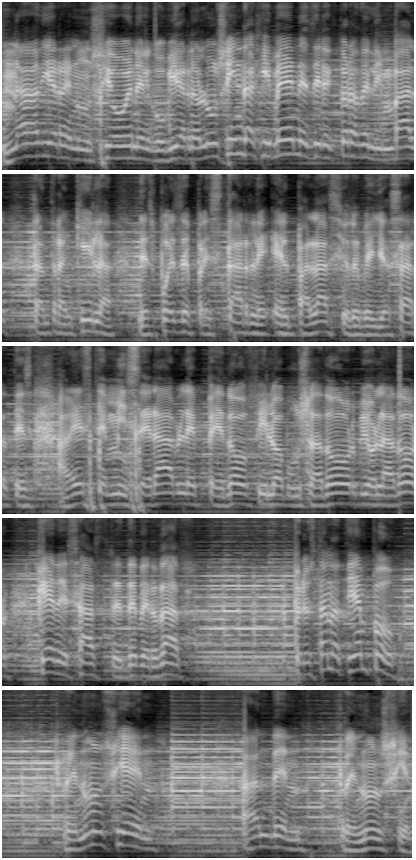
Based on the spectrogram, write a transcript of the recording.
Nadie renunció en el gobierno. Lucinda Jiménez, directora del IMBAL, tan tranquila después de prestarle el Palacio de Bellas Artes a este miserable pedófilo, abusador, violador. Qué desastre, de verdad. Pero están a tiempo. Renuncien. Anden, renuncien.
